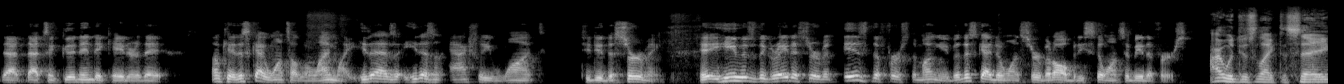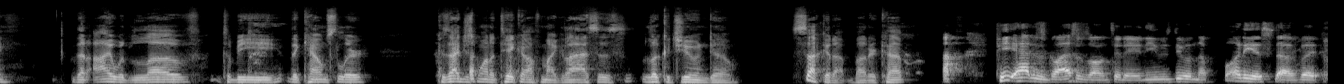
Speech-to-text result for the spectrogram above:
that that's a good indicator that, okay, this guy wants all the limelight. He does, he doesn't actually want to do the serving. He who's the greatest servant is the first among you, but this guy don't want to serve at all, but he still wants to be the first. I would just like to say that I would love to be the counselor because I just want to take off my glasses, look at you, and go, "Suck it up, Buttercup." Pete had his glasses on today, and he was doing the funniest stuff. But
